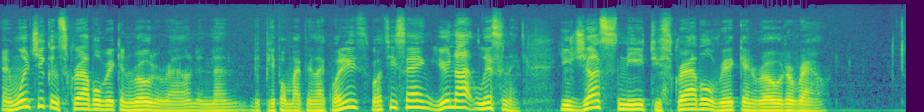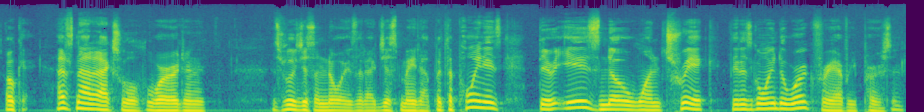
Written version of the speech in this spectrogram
and once you can scrabble Rick and Road around, and then the people might be like, what is, what's he saying? You're not listening. You just need to scrabble Rick and Road around. Okay, that's not an actual word, and it's really just a noise that I just made up. But the point is, there is no one trick that is going to work for every person.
